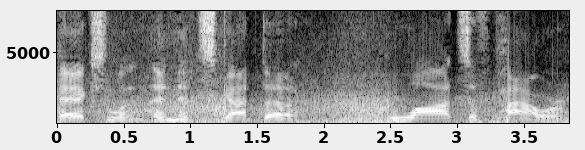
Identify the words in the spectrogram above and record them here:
excellent and it's got uh, lots of power.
